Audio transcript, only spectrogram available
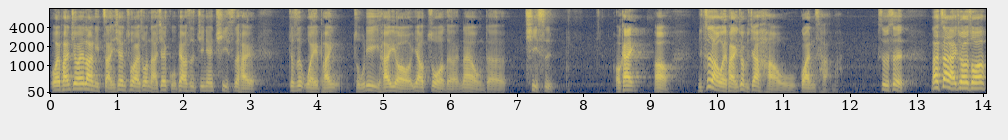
尾盘就会让你展现出来说哪些股票是今天气势还就是尾盘主力还有要做的那种的气势。OK，哦，你至少尾盘就比较好观察嘛。是不是？那再来就是说，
